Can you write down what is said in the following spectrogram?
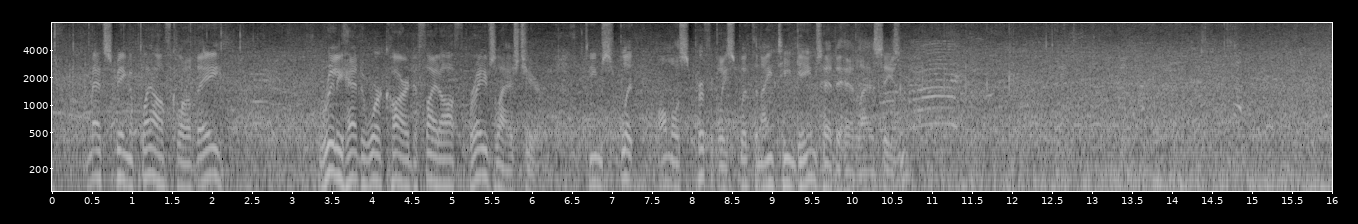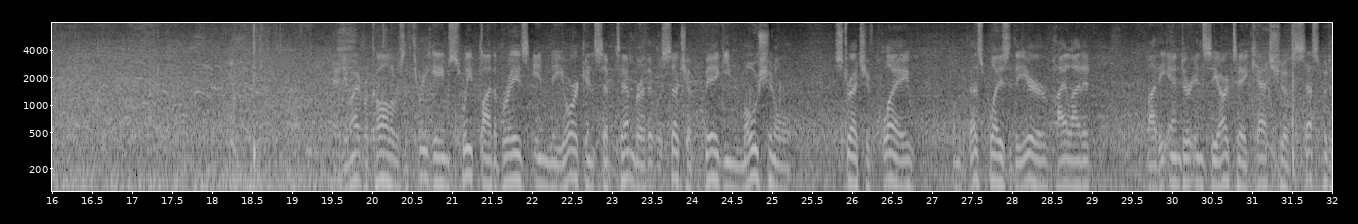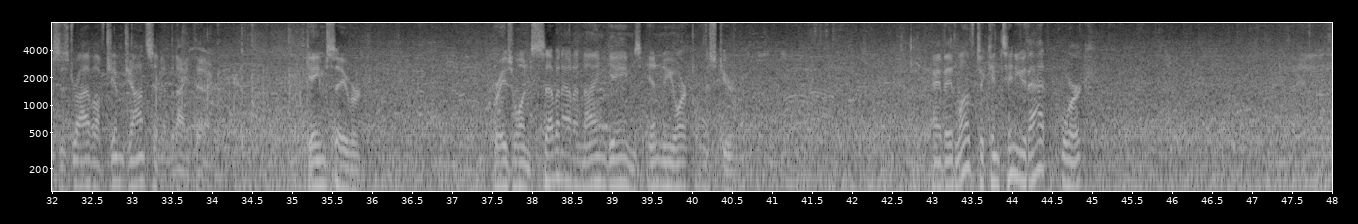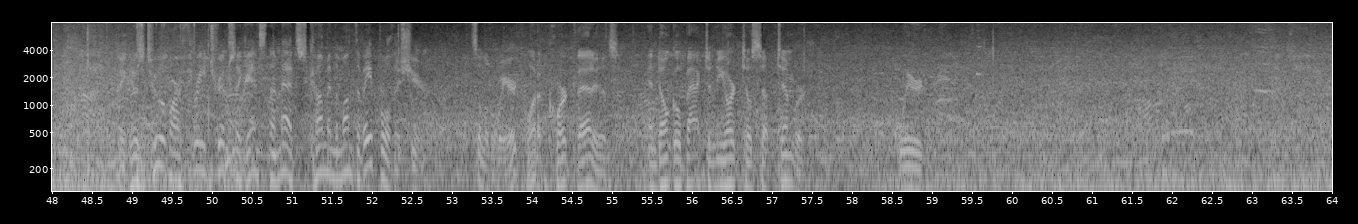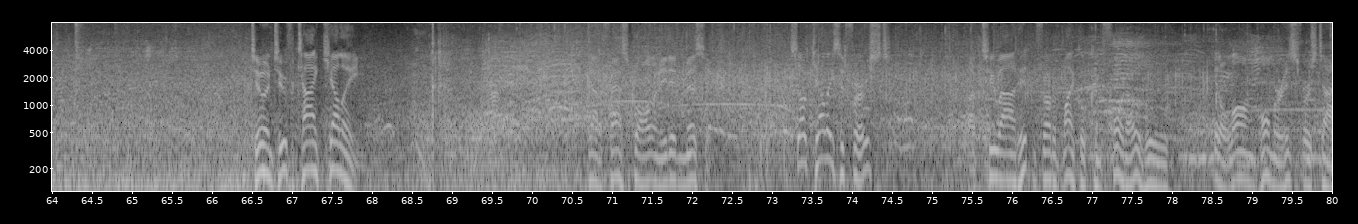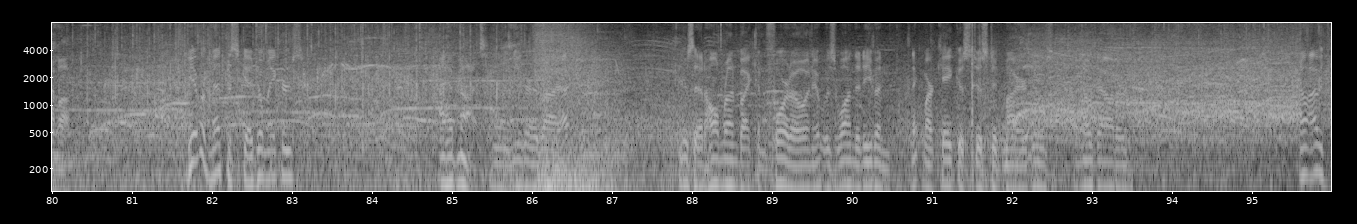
Mets being a playoff club, they really had to work hard to fight off the Braves last year. Team split almost perfectly split the 19 games head to head last season. And you might recall it was a three game sweep by the Braves in New York in September that was such a big emotional stretch of play. One of the best plays of the year highlighted by the Ender Inciarte catch of Cespedes' drive off Jim Johnson in the ninth inning. Game saver. Braves won seven out of nine games in New York last year. And they'd love to continue that work. Because two of our three trips against the Mets come in the month of April this year. It's a little weird. What a quirk that is. And don't go back to New York till September. Weird. Two and two for Ty Kelly. Got a fastball and he didn't miss it. So Kelly's at first. A two out hit front of Michael Conforto who hit a long homer his first time up. Have you ever met the schedule makers? I have not. Uh, neither have I. Here's that home run by Conforto, and it was one that even Nick Markakis just admired. Was no doubter. No, I would,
